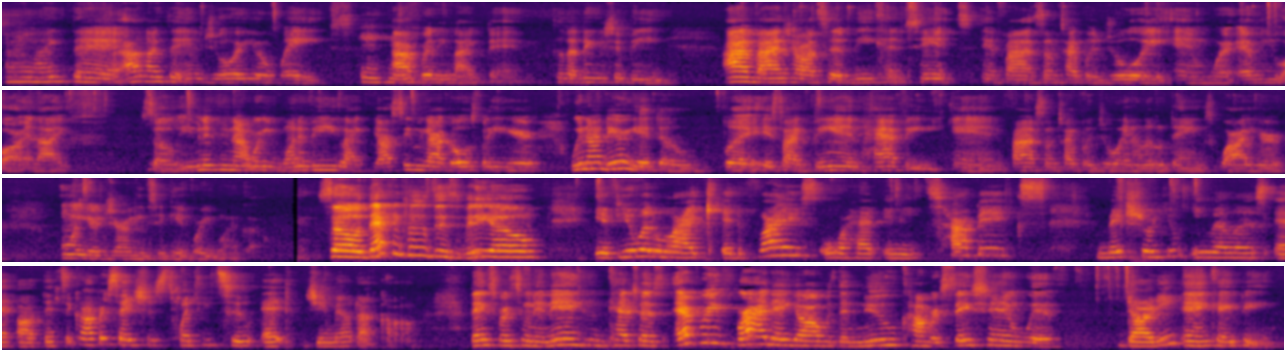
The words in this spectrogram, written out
I like that. I like to enjoy your waits. Mm-hmm. I really like that. Because I think it should be, I advise y'all to be content and find some type of joy in wherever you are in life. So even if you're not where you want to be, like y'all see, we got goals for the year. We're not there yet though. But it's like being happy and find some type of joy in the little things while you're on your journey to get where you want to go. So that concludes this video. If you would like advice or have any topics, make sure you email us at authenticconversations22 at gmail.com. Thanks for tuning in. You can catch us every Friday, y'all, with a new conversation with Darty and KP.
